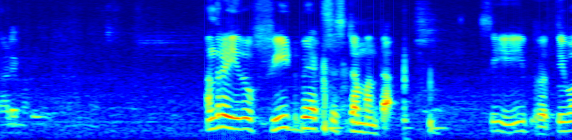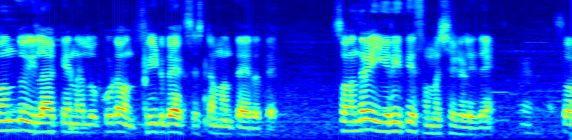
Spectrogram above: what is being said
ದಾಳಿ ಮಾಡ್ತಿದ್ದಾರೆ. ಅಂದರೆ ಇದು ಫೀಡ್ಬ್ಯಾಕ್ ಸಿಸ್ಟಮ್ ಅಂತ. ಸಿ ಪ್ರತಿಯೊಂದು ಇಲಾಖೆನಲ್ಲೂ ಕೂಡ ಒಂದು ಫೀಡ್ಬ್ಯಾಕ್ ಸಿಸ್ಟಮ್ ಅಂತ ಇರುತ್ತೆ. ಸೊ ಅಂದರೆ ಈ ರೀತಿ ಸಮಸ್ಯೆಗಳಿದೆ. ಸೊ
